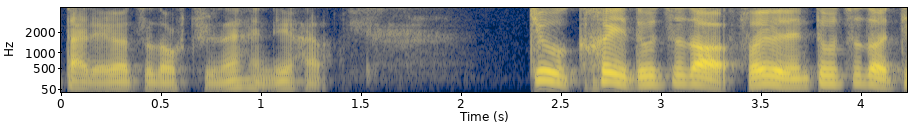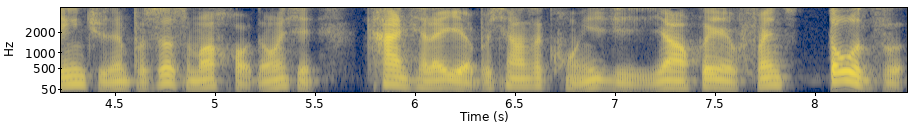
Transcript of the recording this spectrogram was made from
大家要知道，举人很厉害了，就可以都知道，所有人都知道丁举人不是什么好东西，看起来也不像是孔乙己一样会分豆子，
